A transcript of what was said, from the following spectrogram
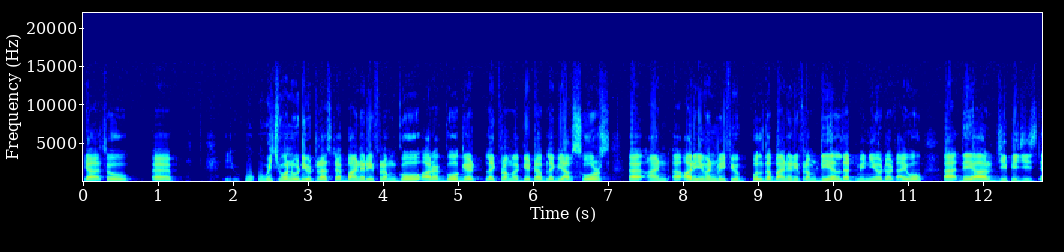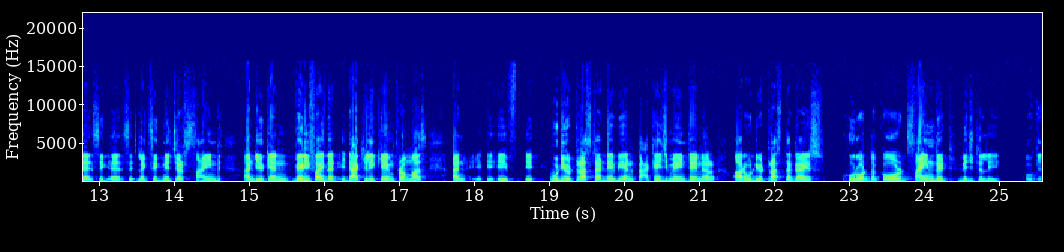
Yeah, so uh, which one would you trust, a binary from Go or a Go get like from a GitHub, like we have source, uh, and uh, or even if you pull the binary from dl.minio.io, uh, they are gpg uh, sig- uh, like signature signed, and you can verify that it actually came from us. And i- i- if, would you trust a Debian package maintainer, or would you trust the guys who wrote the code, signed it digitally? Okay,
